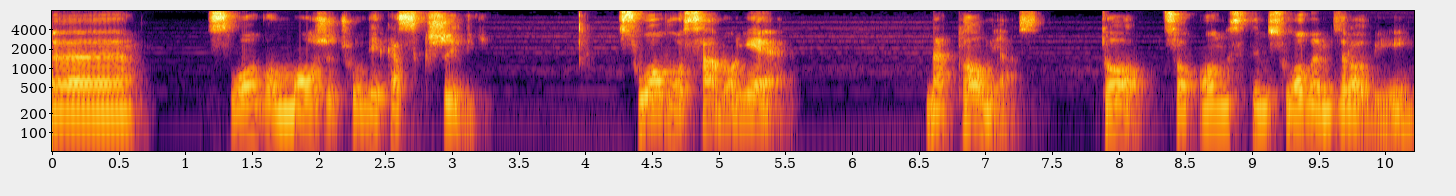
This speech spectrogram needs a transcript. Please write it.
e, słowo może człowieka skrzywdzić. Słowo samo nie. Natomiast to, co on z tym słowem zrobi,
